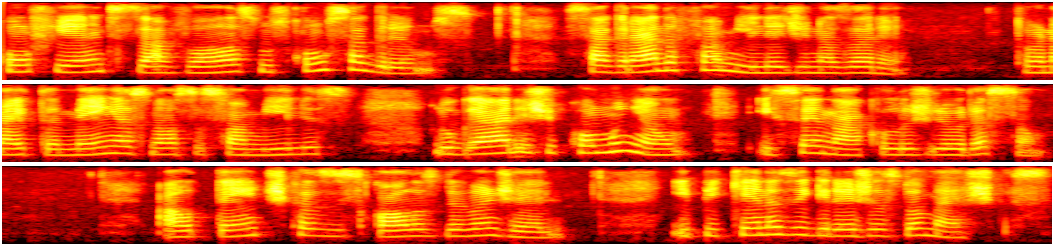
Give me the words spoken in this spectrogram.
Confiantes a vós nos consagramos, Sagrada Família de Nazaré. Tornai também as nossas famílias lugares de comunhão e cenáculos de oração, autênticas escolas do Evangelho e pequenas igrejas domésticas.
